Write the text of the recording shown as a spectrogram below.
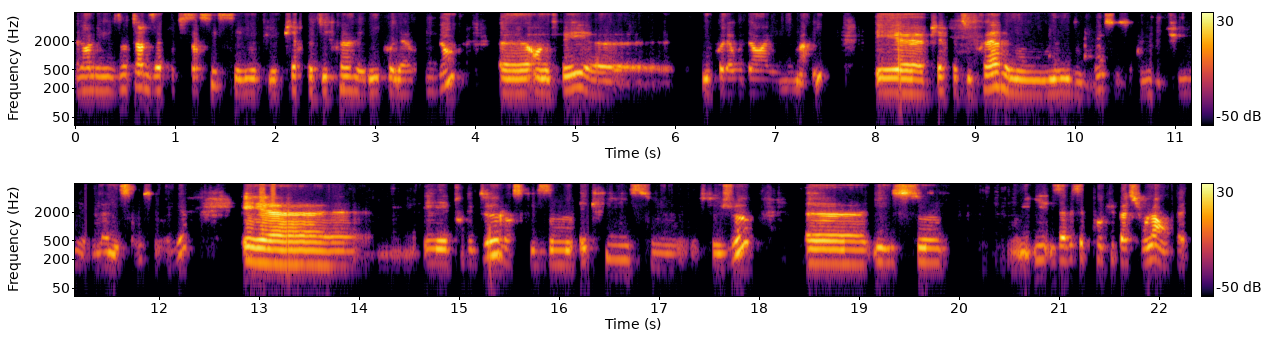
Alors, les auteurs des apprentis sorciers, c'est Pierre Petit-Frère et Nicolas Houdin. Euh, en effet, euh, Nicolas Houdin est mon mari. Et euh, Pierre Petit-Frère est mon ami d'enfance, on se connaît depuis la naissance, on va dire. Et, tous les deux, lorsqu'ils ont écrit ce, jeu, ils avaient cette préoccupation-là, en fait,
